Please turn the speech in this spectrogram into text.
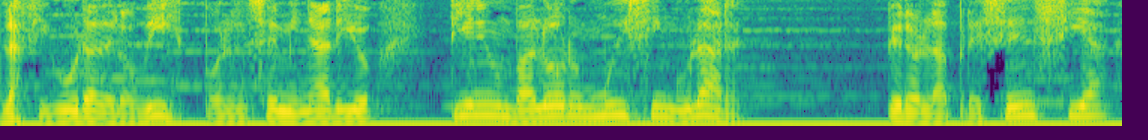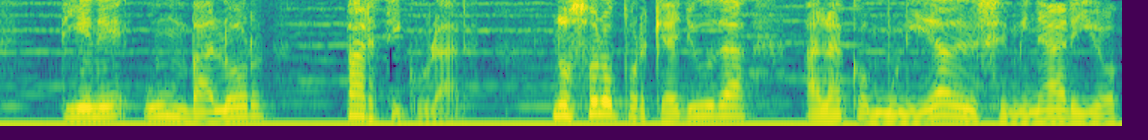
La figura del obispo en el seminario tiene un valor muy singular, pero la presencia tiene un valor particular, no sólo porque ayuda a la comunidad del seminario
